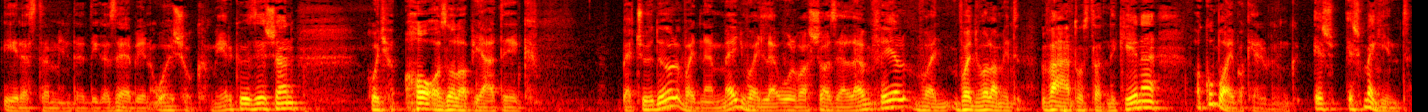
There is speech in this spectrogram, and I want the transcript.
éreztem, mint eddig az EB-n oly sok mérkőzésen, hogy ha az alapjáték becsődöl, vagy nem megy, vagy leolvassa az ellenfél, vagy, vagy valamit változtatni kéne, akkor bajba kerülünk. És, és megint,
